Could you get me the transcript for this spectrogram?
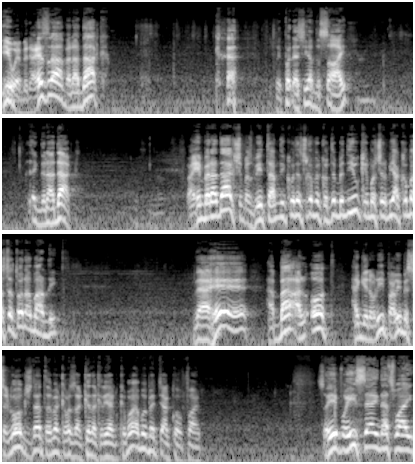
פיו אבן עזרא, בן הדק. They put Rashi on the side. like the רד"ק. והאם ברד"ק שמסביר טעם ניקוד הסכום וכותב בדיוק כמו שרבי יעקב בסטון אמר לי. והה הבא על אות הגרורים פעמים בסגול כשאתה תדבר כמו זקן הקריאה כמו אמרו בית יעקב fine. So if he's saying that's why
